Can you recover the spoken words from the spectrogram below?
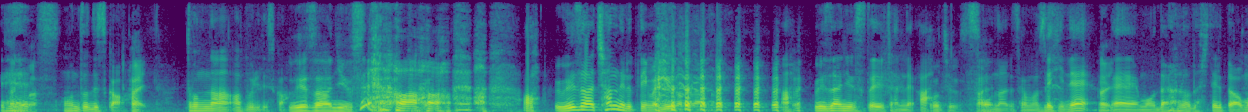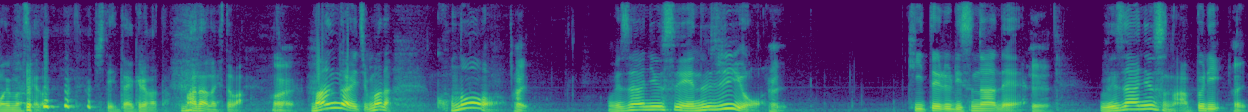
えーあります。本当ですか、はい。どんなアプリですか？ウェザーニュース ああウェザーチャンネルって今言うのかな？あウェザーニュースというチャンネル。あそうなんですか、もうぜひね、はい。えーもうダウンロードしてるとは思いますけど していただければと。まだの人は。はい。万が一まだこのはい。ウェザーニュース NG をはい。聞いてるリスナーでえウェザーニュースのアプリ、えはい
